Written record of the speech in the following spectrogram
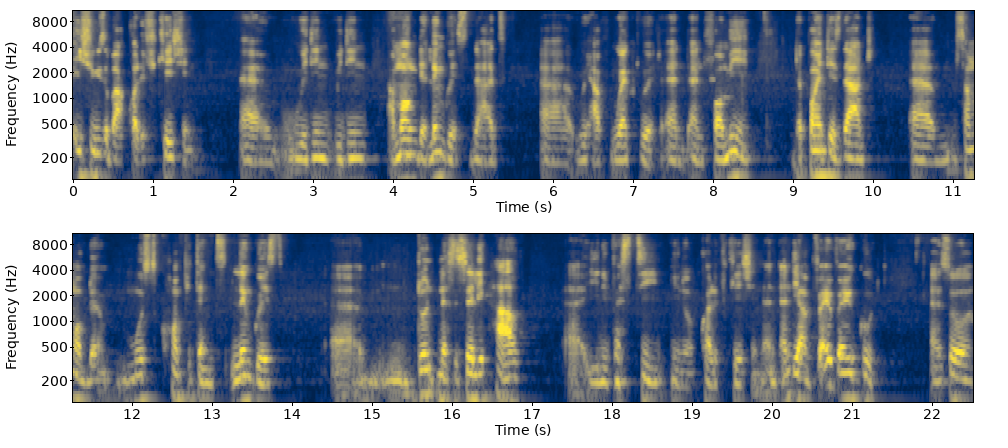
issues about qualification uh, within within among the linguists that uh, we have worked with, and and for me, the point is that um, some of the most competent linguists uh, don't necessarily have uh, university, you know, qualification, and, and they are very, very good. And so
